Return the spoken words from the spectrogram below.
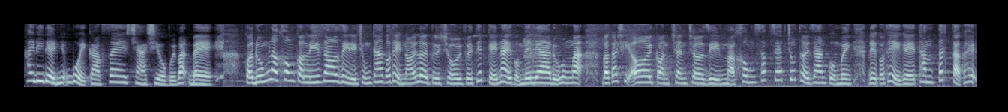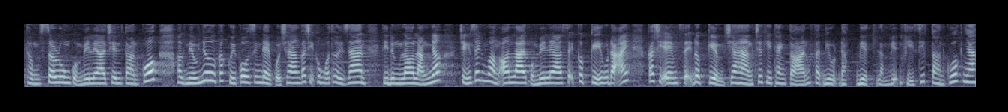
hay đi đến những buổi cà phê trà chiều với bạn bè. Có đúng là không có lý do gì để chúng ta có thể nói lời từ chối với thiết kế này của Melia đúng không ạ? Và các chị ơi, còn chần chờ gì mà không sắp xếp chút thời gian của mình để có thể ghé thăm tất cả các hệ thống showroom của Melia trên toàn quốc hoặc nếu như các quý cô xinh đẹp của Trang, các chị không có thời gian thì đừng lo lắng nhé. Chính sách hoàng online của Melia sẽ cực kỳ ưu đãi. Các chị em sẽ được kiểm tra hàng trước khi thanh toán và điều đặc biệt là miễn phí ship toàn quốc nha.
